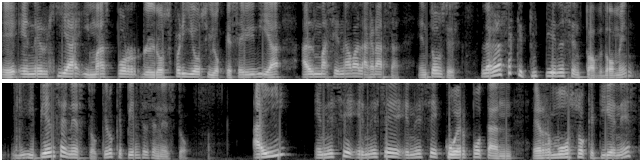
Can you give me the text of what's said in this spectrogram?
eh, energía y más por los fríos y lo que se vivía, almacenaba la grasa. Entonces, la grasa que tú tienes en tu abdomen, y, piensa en esto, quiero que pienses en esto. ahí, en ese, en ese, en ese cuerpo tan hermoso que tienes,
